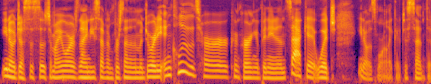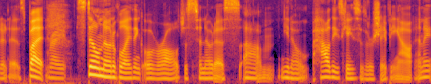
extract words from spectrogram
you know, Justice Sotomayor is ninety seven percent of the majority, includes her concurring opinion in Sackett, which you know is more like a dissent than it is, but right. still notable I think overall just to notice um, you know how these cases are shaping out, and I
